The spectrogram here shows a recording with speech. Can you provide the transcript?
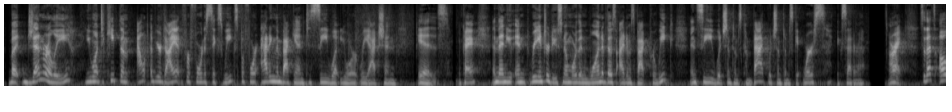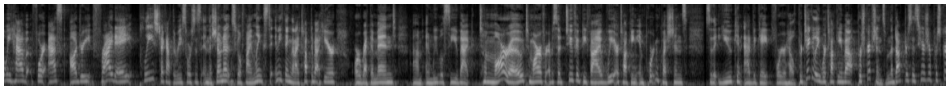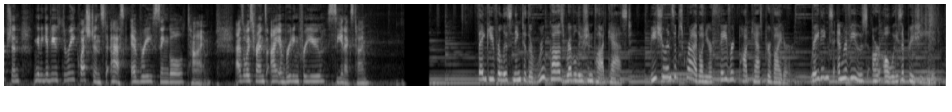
but generally, you want to keep them out of your diet for four to six weeks before adding them back in to see what your reaction is. Okay. And then you in, reintroduce no more than one of those items back per week and see which symptoms come back, which symptoms get worse, etc. All right, so that's all we have for Ask Audrey Friday. Please check out the resources in the show notes. You'll find links to anything that I talked about here or recommend. Um, and we will see you back tomorrow. Tomorrow for episode 255, we are talking important questions so that you can advocate for your health. Particularly, we're talking about prescriptions. When the doctor says, Here's your prescription, I'm going to give you three questions to ask every single time. As always, friends, I am rooting for you. See you next time. Thank you for listening to the Root Cause Revolution podcast. Be sure and subscribe on your favorite podcast provider. Ratings and reviews are always appreciated.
